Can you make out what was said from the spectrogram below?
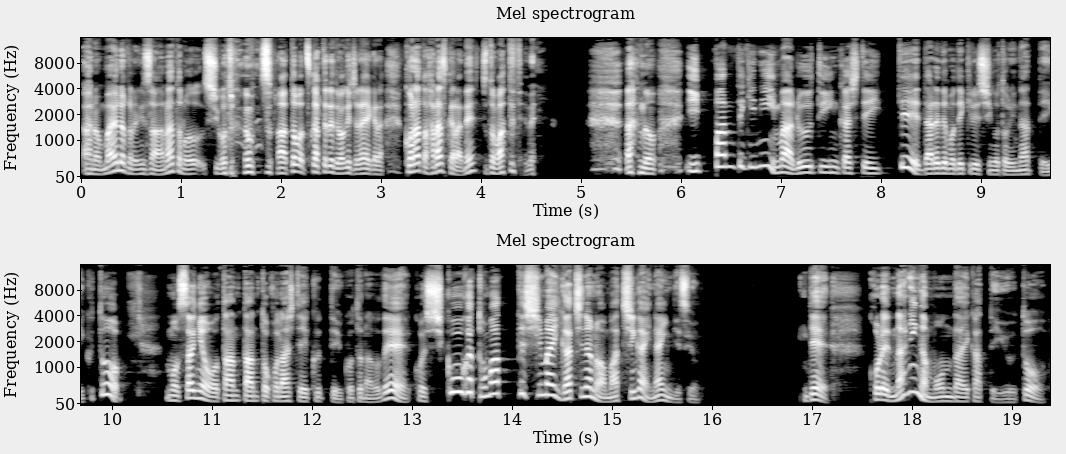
あの、真夜中の皆さん、あなたの仕事がその頭使ってないってわけじゃないから、この後話すからね、ちょっと待っててね。あの、一般的に、まあ、ルーティン化していって、誰でもできる仕事になっていくと、もう作業を淡々とこなしていくっていうことなので、これ思考が止まってしまいがちなのは間違いないんですよ。で、これ何が問題かっていうと、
